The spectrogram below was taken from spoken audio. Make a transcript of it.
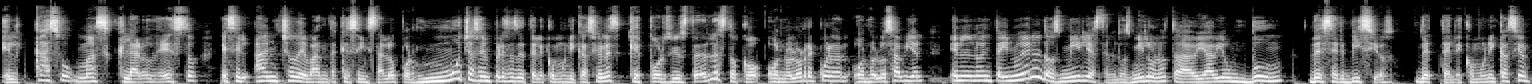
El caso más claro de esto es el ancho de banda que se instaló por muchas empresas de telecomunicaciones que por si ustedes les tocó o no lo recuerdan o no lo sabían, en el 99, en el 2000 y hasta el 2001 todavía había un boom de servicios de telecomunicación.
